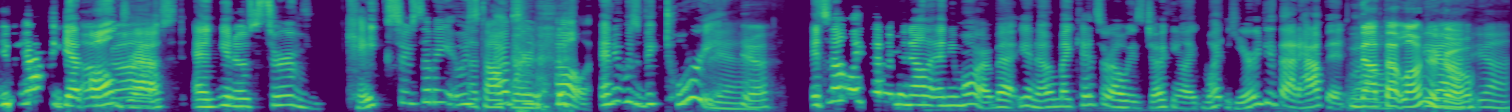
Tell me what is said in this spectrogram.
you have to get Oh, all God. dressed and you know serve cakes or something. It was That's awkward. absolute hell, and it was Victoria. Yeah. yeah. It's not like that in Manila anymore, but you know, my kids are always joking, like, "What year did that happen?" Not that long yeah, ago. Yeah.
